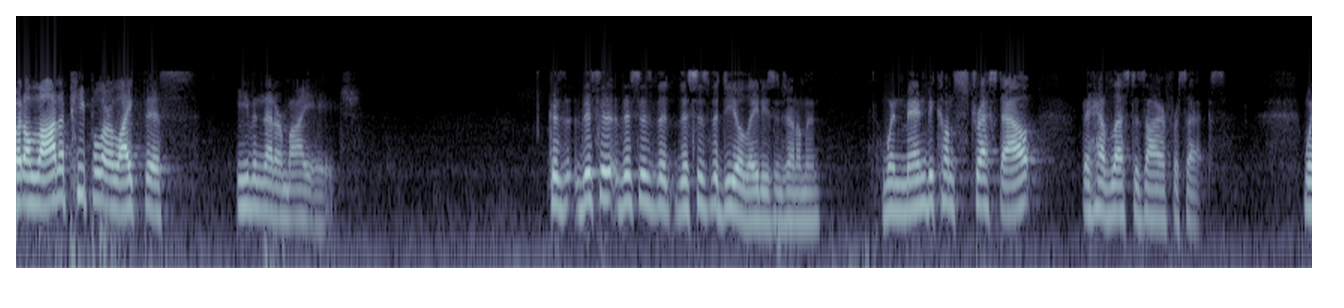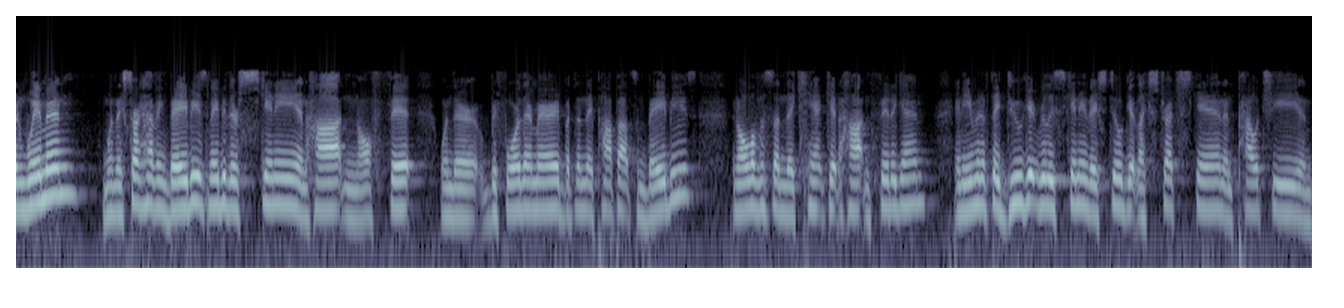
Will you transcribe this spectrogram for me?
But a lot of people are like this, even that are my age. Because this is, this, is the, this is the deal, ladies and gentlemen. When men become stressed out, they have less desire for sex. When women, when they start having babies, maybe they're skinny and hot and all fit when they're, before they're married, but then they pop out some babies, and all of a sudden they can't get hot and fit again. And even if they do get really skinny, they still get like stretched skin and pouchy and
